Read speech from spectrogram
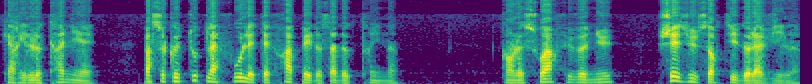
car ils le craignaient, parce que toute la foule était frappée de sa doctrine. Quand le soir fut venu, Jésus sortit de la ville.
